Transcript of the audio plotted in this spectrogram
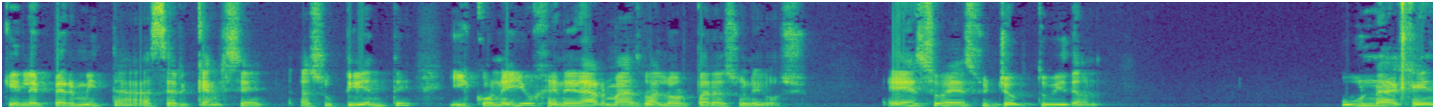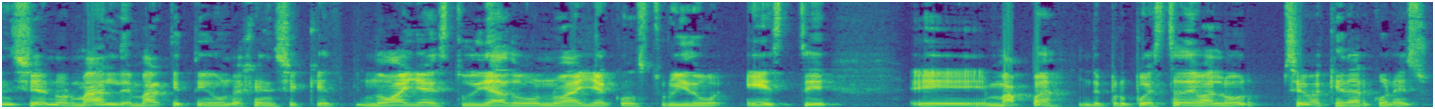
que le permita acercarse a su cliente y con ello generar más valor para su negocio. Eso es su job to be done. Una agencia normal de marketing, una agencia que no haya estudiado o no haya construido este eh, mapa de propuesta de valor, se va a quedar con eso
